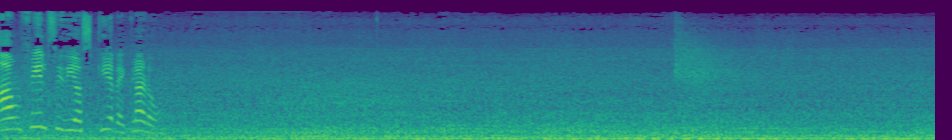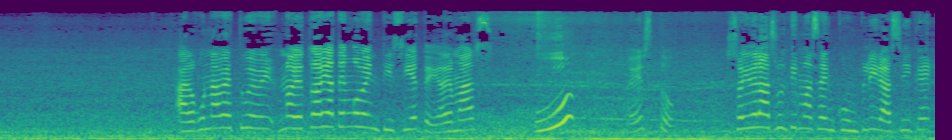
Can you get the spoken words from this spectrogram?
Anfield si Dios quiere, claro. Alguna vez tuve. ve- No, yo todavía tengo 27. Además. ¡Uh! Esto. Soy de las últimas en cumplir, así que.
